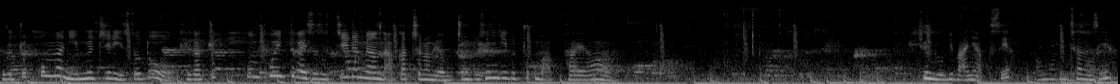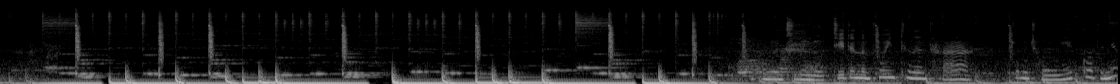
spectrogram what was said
그래서 조금만 이물질이 있어도 걔가 조금 포인트가 있어서 찌르면 아까처럼 염증도 생기고 조금 아파요. 지금 여기 많이 아프세요? 아니요, 괜찮으세요? 저는 지금 요 찌르는 포인트는 다 좀 정리했거든요.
